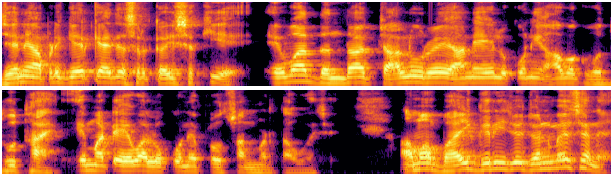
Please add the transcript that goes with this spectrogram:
જેને આપણે ગેરકાયદેસર કહી શકીએ, એવા ધંધા ચાલુ રહે અને એ લોકોની આવક વધુ થાય, એ માટે એવા લોકોને પ્રોત્સાહન મળતા હોય છે. આમાં ભાઈગીરી જે જન્મે છે ને,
